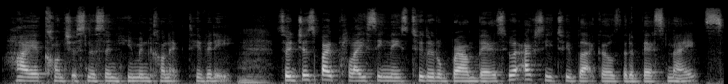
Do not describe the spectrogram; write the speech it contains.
higher consciousness and human connectivity. So just by placing these two little brown bears, who are actually two black girls that are best mates,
